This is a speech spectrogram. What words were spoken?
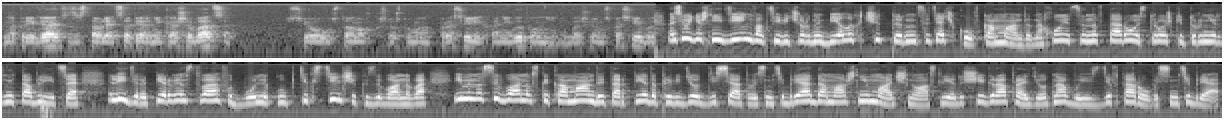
напрягать, заставлять соперника ошибаться – все установку, все, что мы просили их, они выполнили. Большое им спасибо. На сегодняшний день в активе черно-белых 14 очков. Команда находится на второй строчке турнирной таблицы. Лидеры первенства – футбольный клуб «Текстильщик» из Иванова. Именно с ивановской командой «Торпеда» проведет 10 сентября домашний матч, ну а следующая игра пройдет на выезде 2 сентября.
